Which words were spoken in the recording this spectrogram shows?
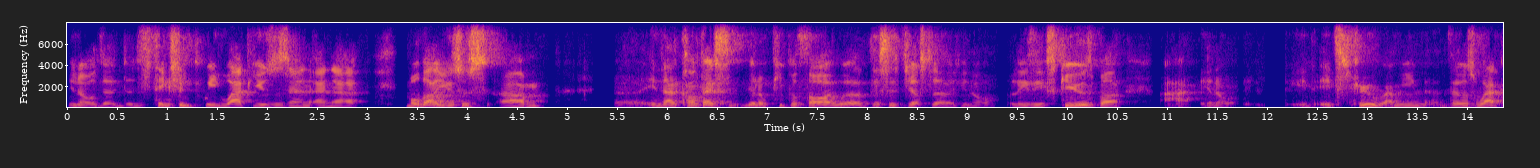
you know the, the distinction between web users and and uh, mobile users. Um, uh, in that context, you know, people thought, well, this is just a you know lazy excuse, but uh, you know, it, it's true. I mean, those web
